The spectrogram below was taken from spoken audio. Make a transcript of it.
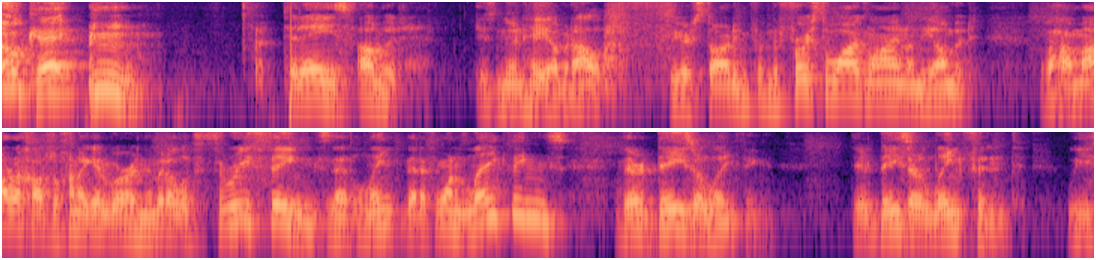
okay. Today's Amud is Nun Hey Amud Aleph. We are starting from the first wide line on the Amud. Again, we're in the middle of three things that link that if one lengthens, their days are lengthening. Their days are lengthened. We,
